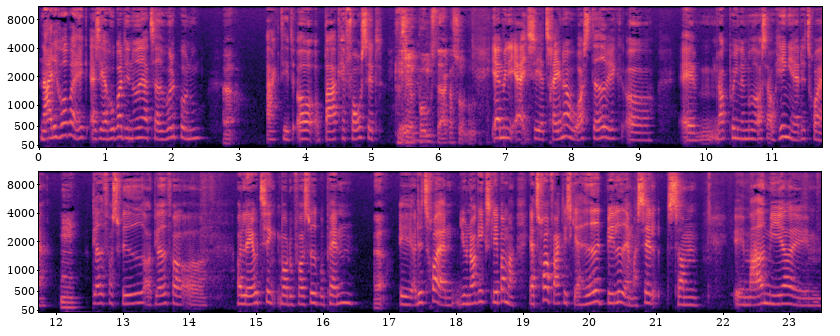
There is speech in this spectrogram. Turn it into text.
Nej, det håber jeg ikke. Altså jeg håber, det er noget, jeg har taget hul på nu, Ja. Agtigt, og, og bare kan fortsætte. Du ser Øhm, bumstærk og sund ud. Jamen, jeg, altså, jeg træner jo også stadigvæk, og er nok på en eller anden måde også afhængig af det, tror jeg. Mm. Glad for at svede, og glad for at, at lave ting, hvor du får sved på panden. Ja. Øh, og det tror jeg jo nok ikke slipper mig. Jeg tror faktisk, jeg havde et billede af mig selv som øh, meget mere øh,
